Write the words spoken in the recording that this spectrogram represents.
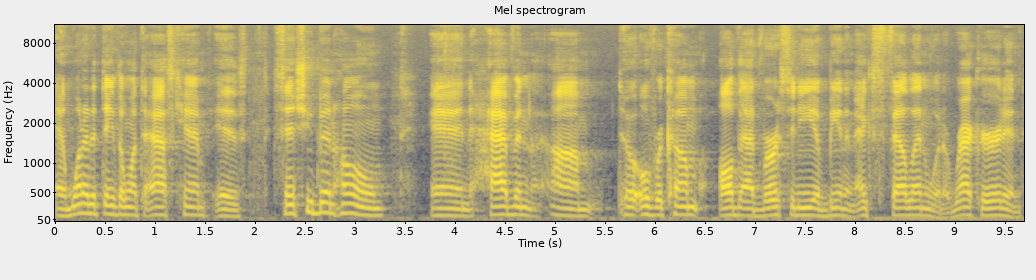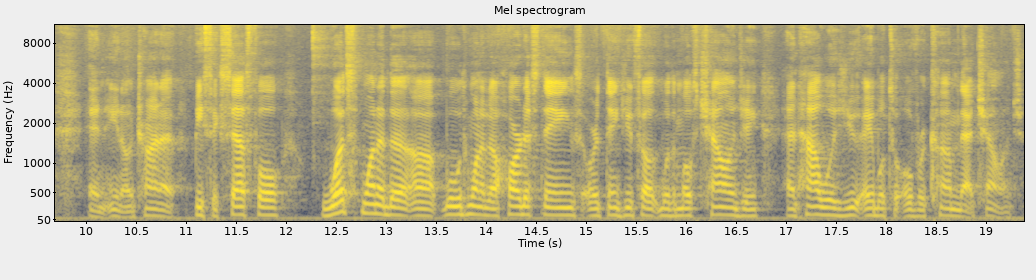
And one of the things I want to ask him is since you've been home and having um, to overcome all the adversity of being an ex-felon with a record and, and you know trying to be successful, what's one of the uh, what was one of the hardest things or things you felt were the most challenging, and how was you able to overcome that challenge?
